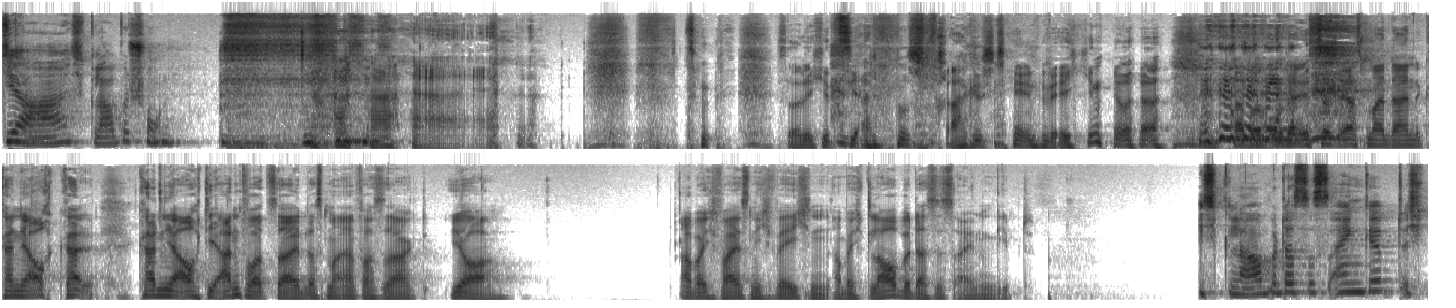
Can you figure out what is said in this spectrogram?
Ja, ich glaube schon. Soll ich jetzt die Anschlussfrage stellen, welchen? Oder, aber, oder ist das erstmal deine, kann ja, auch, kann, kann ja auch die Antwort sein, dass man einfach sagt, ja, aber ich weiß nicht welchen, aber ich glaube, dass es einen gibt. Ich glaube, dass es einen gibt. Ich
